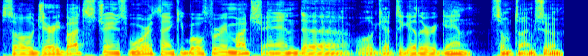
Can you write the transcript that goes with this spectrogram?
So, Gerry Butts, James Moore, thank you both very much, and uh, we'll get together again sometime soon.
